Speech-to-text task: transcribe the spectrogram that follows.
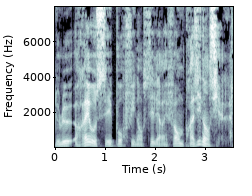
de le rehausser pour financer les réformes présidentielles.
